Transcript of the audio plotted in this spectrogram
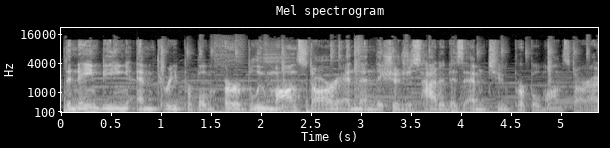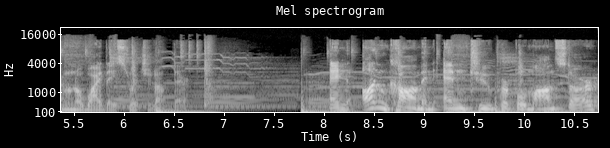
the name being M3 Purple or Blue Monstar, and then they should have just had it as M2 Purple Monstar. I don't know why they switch it up there. An uncommon M2 Purple Monstar,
